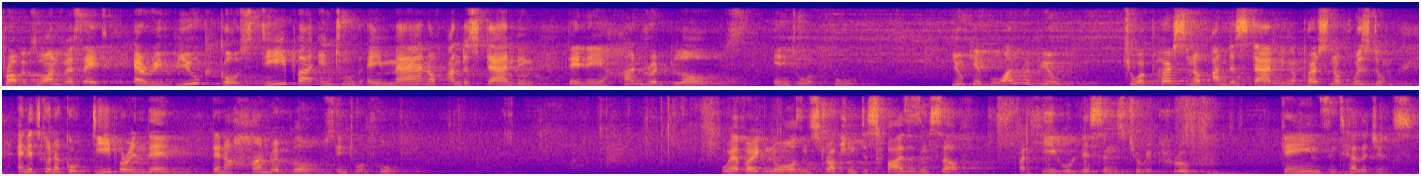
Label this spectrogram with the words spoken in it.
Proverbs 1 verse 8 A rebuke goes deeper into a man of understanding than a hundred blows into a fool. You give one rebuke to a person of understanding, a person of wisdom, and it's going to go deeper in them than a hundred blows into a fool. Whoever ignores instruction despises himself, but he who listens to reproof gains intelligence.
